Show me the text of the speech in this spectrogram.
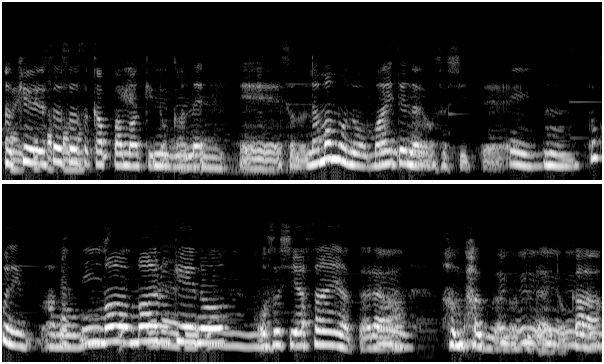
あ巻いて。きゅうそうそうそう、カッパ巻きとかね。うんうんうんえーその生ものを巻いてないお寿司って、ううん特に、あの、ま、ね回る系うんのうんお寿司屋さんやったら、うんハンバーグが乗ってたりとか、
